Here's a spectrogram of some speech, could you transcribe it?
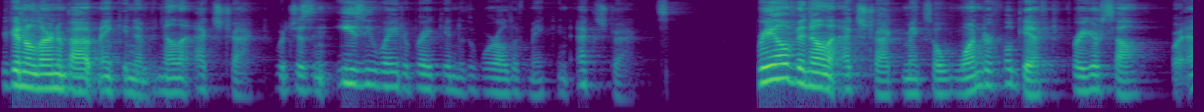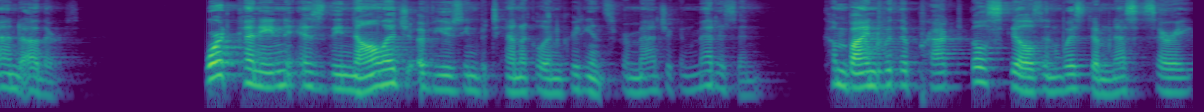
You're going to learn about making a vanilla extract, which is an easy way to break into the world of making extracts. Real vanilla extract makes a wonderful gift for yourself and others. Wort cunning is the knowledge of using botanical ingredients for magic and medicine, combined with the practical skills and wisdom necessary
